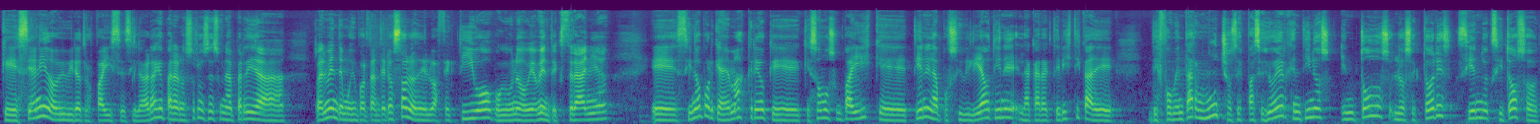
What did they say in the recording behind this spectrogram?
que se han ido a vivir a otros países y la verdad que para nosotros es una pérdida realmente muy importante, no solo desde lo afectivo, porque uno obviamente extraña, eh, sino porque además creo que, somos un país que tiene la posibilidad o tiene la característica de, fomentar muchos espacios. Y hoy argentinos en todos los sectores siendo exitosos,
